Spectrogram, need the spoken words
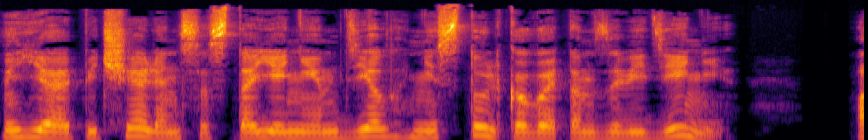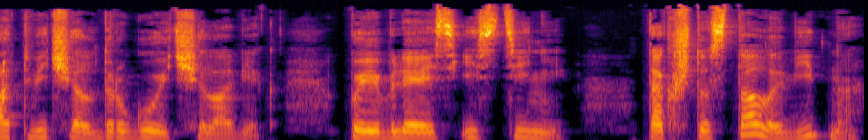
Я опечален состоянием дел не столько в этом заведении, отвечал другой человек, появляясь из тени, так что стало видно,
